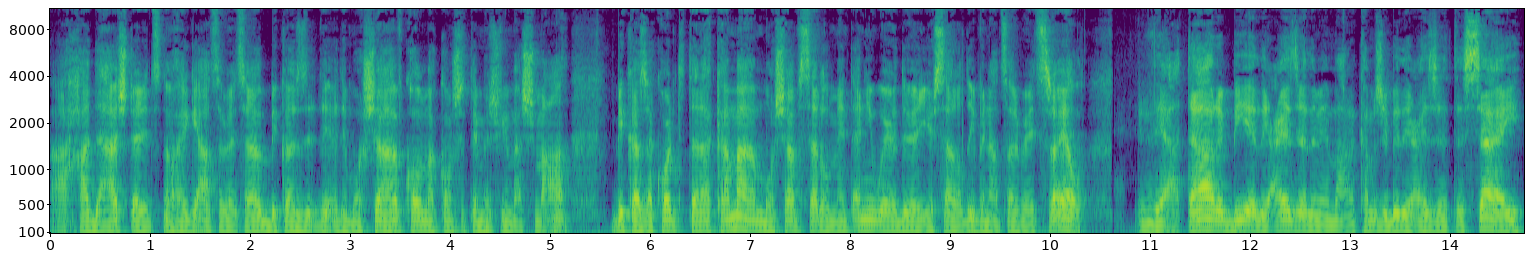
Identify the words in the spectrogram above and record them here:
uh, hadash that it's noheg outside of Israel because the, the Moshav kol makom shetem because according to Tanakama, Moshav settlement anywhere there you're settled even outside of Israel. The Rabbi Eliezer comes Rabbi Eliezer to say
